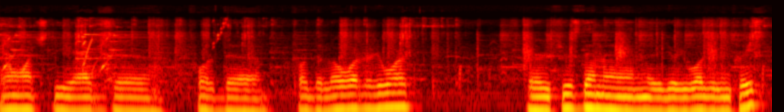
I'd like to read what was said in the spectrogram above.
don't watch the ads uh, for the for the lower reward. You refuse them and uh, your reward will increase.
